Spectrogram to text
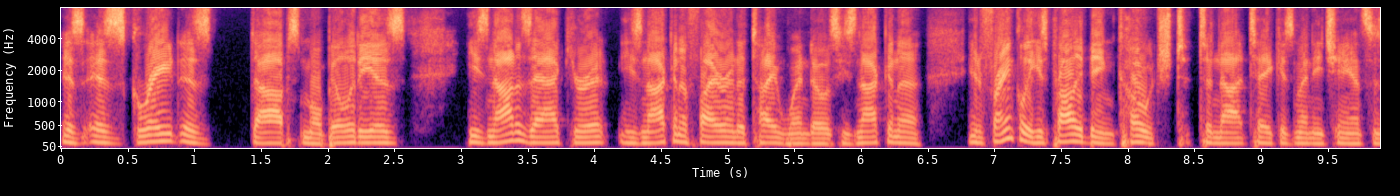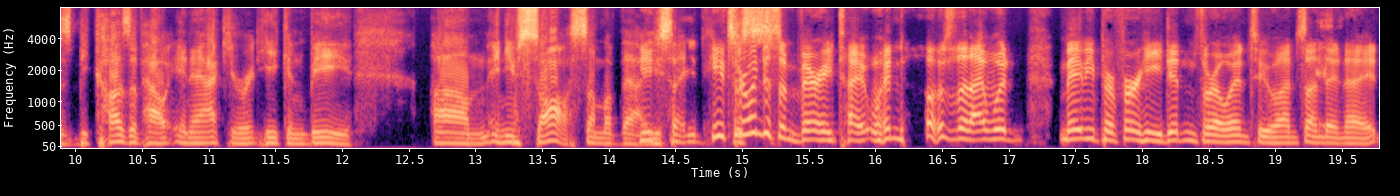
as as great as Dobbs' mobility is. He's not as accurate. He's not going to fire into tight windows. He's not going to, and frankly, he's probably being coached to not take as many chances because of how inaccurate he can be. Um, and you saw some of that. He- you saw He threw into some very tight windows that I would maybe prefer he didn't throw into on Sunday night.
